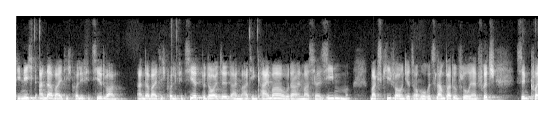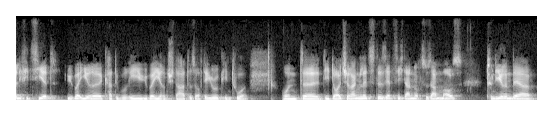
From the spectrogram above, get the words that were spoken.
die nicht anderweitig qualifiziert waren. Anderweitig qualifiziert bedeutet ein Martin Keimer oder ein Marcel Sieben, Max Kiefer und jetzt auch Moritz Lampert und Florian Fritsch sind qualifiziert über ihre Kategorie, über ihren Status auf der European Tour. Und äh, die deutsche Rangliste setzt sich dann noch zusammen aus Turnieren der,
